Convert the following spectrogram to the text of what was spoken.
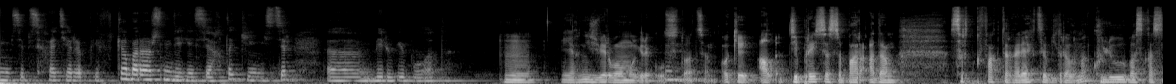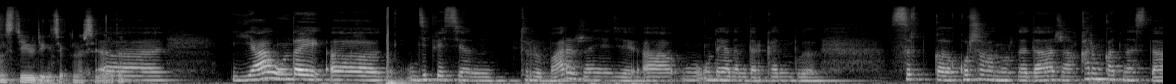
немесе психотерапевтке барарсың деген сияқты кеңестер ә, беруге болады. Мм. Яғни жіберіп алмау керек ол ситуацияны. Окей ал депрессиясы бар адам сыртқы факторға реакция білдіре ала ма? Күлу басқасын істеу деген секілді нәрселерді иә ондай ә, депрессияның түрі бар және де ә, ондай адамдар кәдімгі сыртқы қоршаған ортада жаңағы қарым қатынаста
